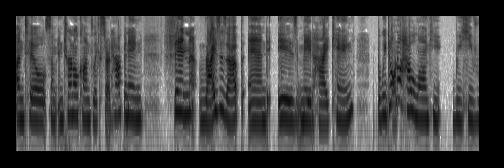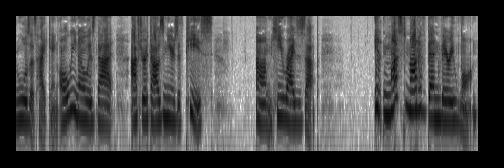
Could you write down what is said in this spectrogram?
until some internal conflicts start happening. Finn rises up and is made High King, but we don't know how long he we, he rules as High King. All we know is that after a thousand years of peace, um, he rises up. It must not have been very long.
